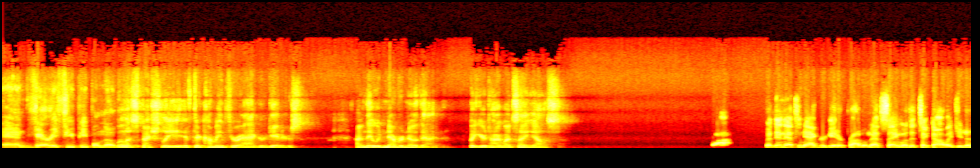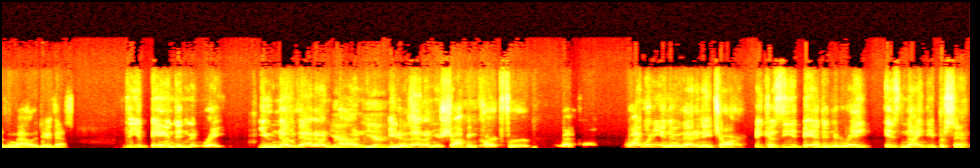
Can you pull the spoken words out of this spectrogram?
And very few people know. Well, that. especially if they're coming through aggregators. I mean, they would never know that. But you're talking about something else. Wow. But then that's an aggregator problem. That's saying, well, the technology doesn't allow to do this. The abandonment rate, you know that on, yeah, on yeah, you yes. know that on your shopping cart for website. Why wouldn't you know that in HR? Because the abandonment rate is 90%.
